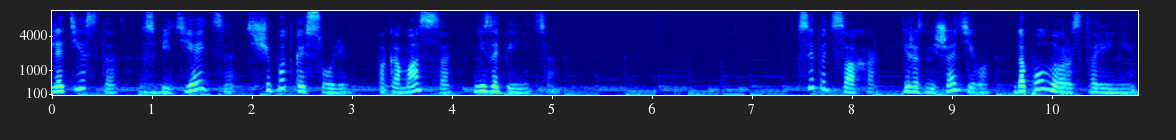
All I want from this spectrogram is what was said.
Для теста взбить яйца с щепоткой соли, пока масса не запенится. Всыпать сахар и размешать его до полного растворения.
